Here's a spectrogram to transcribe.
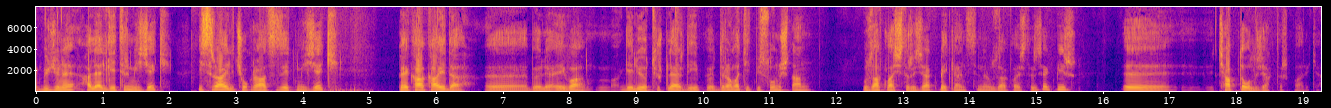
gücüne halel getirmeyecek. İsrail'i çok rahatsız etmeyecek. PKK'yı da e, böyle eyvah geliyor Türkler deyip böyle dramatik bir sonuçtan uzaklaştıracak, beklentisinden uzaklaştıracak bir e, çapta olacaktır bu harekat.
